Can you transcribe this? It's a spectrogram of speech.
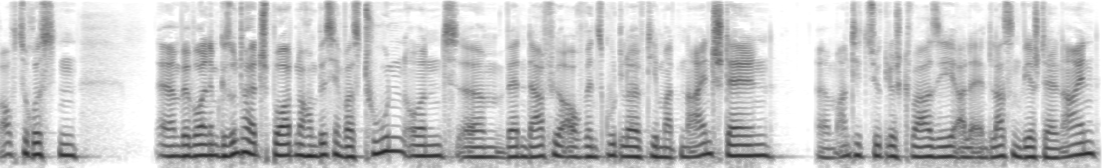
aufzurüsten ähm, wir wollen im Gesundheitssport noch ein bisschen was tun und ähm, werden dafür auch, wenn es gut läuft, jemanden einstellen, ähm, antizyklisch quasi, alle entlassen, wir stellen ein,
